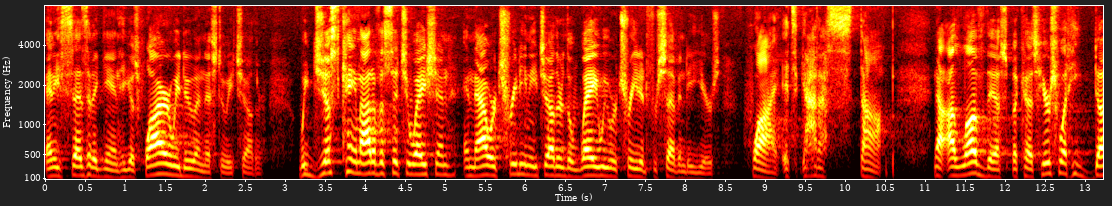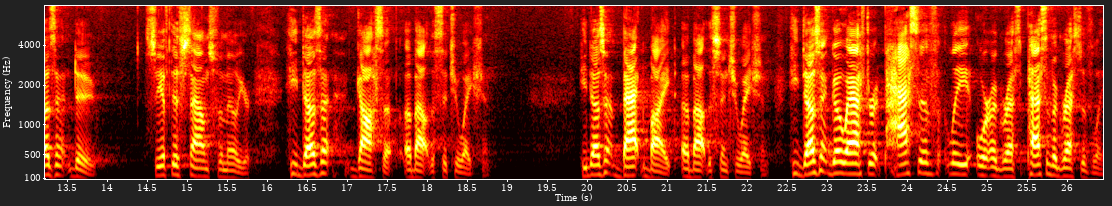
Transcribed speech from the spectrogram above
And he says it again. He goes, Why are we doing this to each other? We just came out of a situation and now we're treating each other the way we were treated for 70 years. Why? It's got to stop. Now, I love this because here's what he doesn't do. See if this sounds familiar. He doesn't gossip about the situation. He doesn't backbite about the situation. He doesn't go after it passively or aggressive, passive aggressively.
